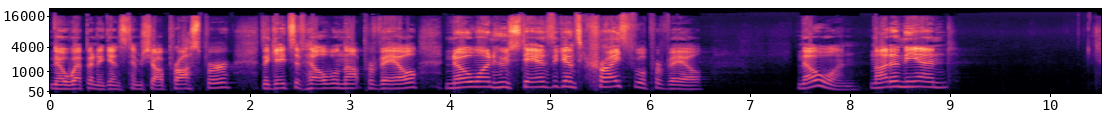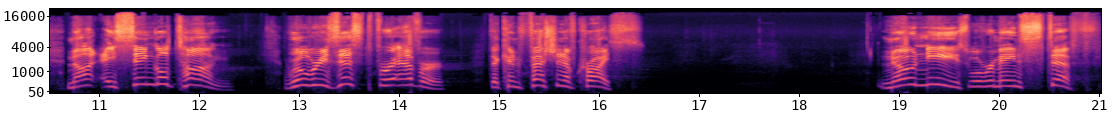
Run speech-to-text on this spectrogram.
No weapon against him shall prosper. The gates of hell will not prevail. No one who stands against Christ will prevail. No one, not in the end. Not a single tongue will resist forever the confession of Christ. No knees will remain stiff.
